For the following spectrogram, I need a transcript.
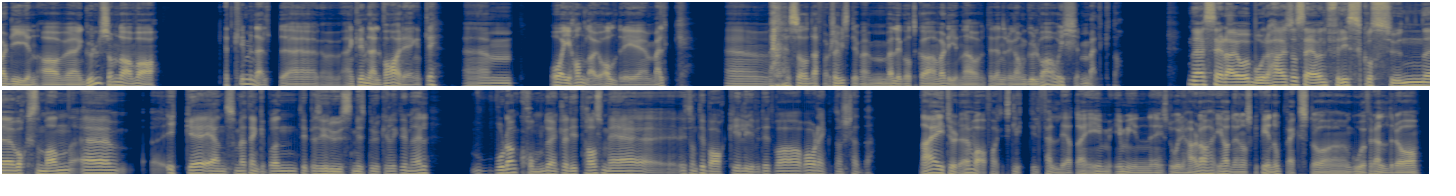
verdien av gull, som da var et kriminelt, en kriminell vare, egentlig. Um, og jeg handla jo aldri melk. Eh, så derfor så visste jeg veldig godt hva verdien av 300 gram gull var, og ikke melk, da. Når jeg ser deg over bordet her, så ser jeg jo en frisk og sunn eh, voksen mann. Eh, ikke en som jeg tenker på en typisk rusmisbruker eller kriminell. Hvordan kom du egentlig dit? Ta oss med litt sånn tilbake i livet ditt. Hva, hva var det egentlig som skjedde? Nei, jeg tror det var faktisk litt tilfeldigheter i, i min historie her, da. Jeg hadde en ganske fin oppvekst og gode foreldre og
